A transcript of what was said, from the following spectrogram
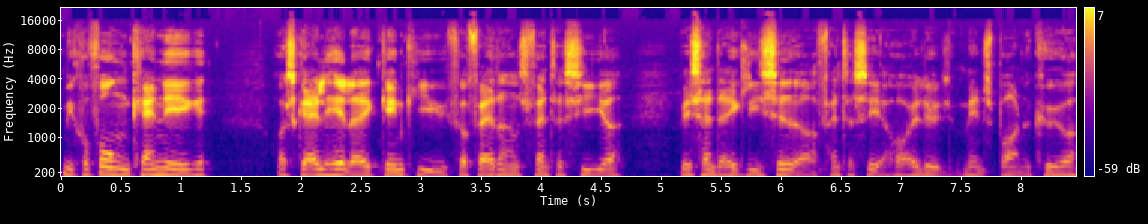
Mikrofonen kan ikke og skal heller ikke gengive forfatterens fantasier, hvis han da ikke lige sidder og fantaserer højlydt, mens båndet kører.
